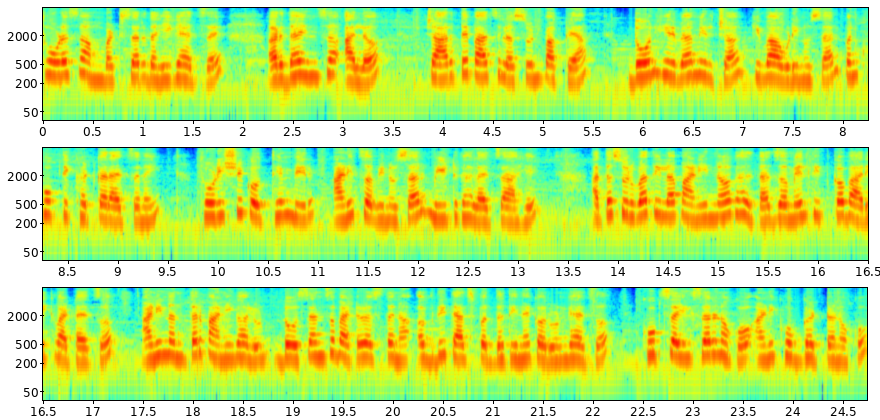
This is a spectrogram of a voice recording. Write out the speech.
थोडंसं आंबटसर दही घ्यायचं आहे अर्धा इंच आलं चार ते पाच लसूण पाकळ्या दोन हिरव्या मिरच्या किंवा आवडीनुसार पण खूप तिखट करायचं नाही. थोडीशी कोथिंबीर आणि चवीनुसार मीठ घालायचं आहे. आता सुरुवातीला पाणी न घालता जमेल तितकं बारीक वाटायचं आणि नंतर पाणी घालून डोस्यांचं बॅटर असतं ना अगदी त्याच पद्धतीने करून घ्यायचं. खूप सैलसर नको आणि खूप घट्ट नको.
